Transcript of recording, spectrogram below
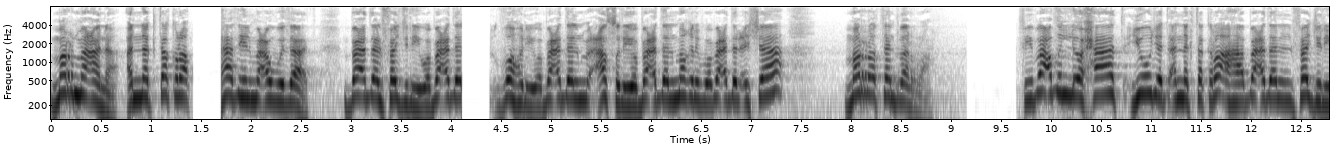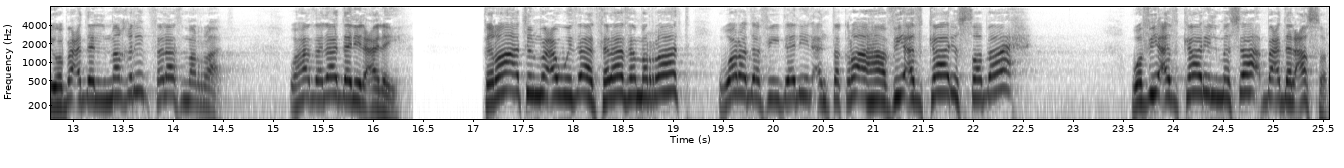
مر معنا أنك تقرأ هذه المعوذات بعد الفجر وبعد الظهر وبعد العصر وبعد المغرب وبعد العشاء مرة مره في بعض اللوحات يوجد أنك تقرأها بعد الفجر وبعد المغرب ثلاث مرات وهذا لا دليل عليه. قراءة المعوذات ثلاث مرات ورد في دليل أن تقرأها في أذكار الصباح وفي أذكار المساء بعد العصر.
